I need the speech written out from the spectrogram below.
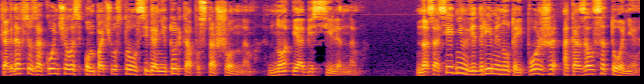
Когда все закончилось, он почувствовал себя не только опустошенным, но и обессиленным. На соседнем ведре минутой позже оказался Тони.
